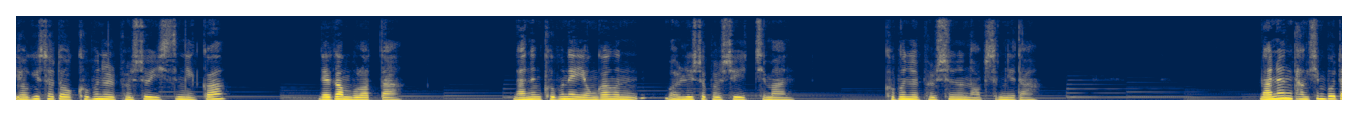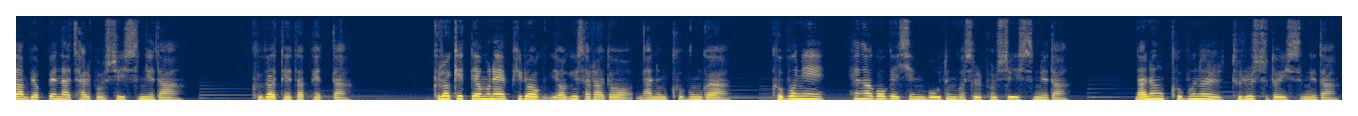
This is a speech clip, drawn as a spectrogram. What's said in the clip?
여기서도 그분을 볼 수 있습니까? 내가 물었다. 나는 그분의 영광은 멀리서 볼 수 있지만 그분을 볼 수는 없습니다. 나는 당신보다 몇 배나 잘 볼 수 있습니다. 그가 대답했다. 그렇기 때문에 비록 여기서라도 나는 그분과 그분이 행하고 계신 모든 것을 볼 수 있습니다. 나는 그분을 들을 수도 있습니다.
